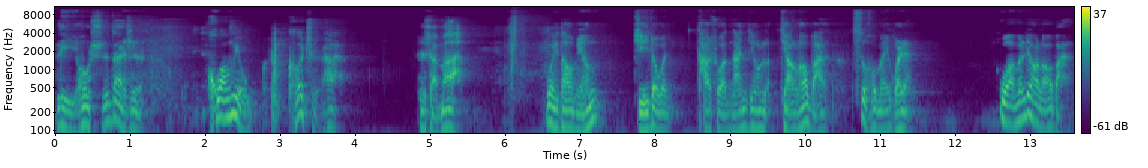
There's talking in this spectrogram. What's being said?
理由实在是荒谬可耻啊！是什么？魏道明急着问。他说：“南京蒋老板伺候美国人，我们廖老板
